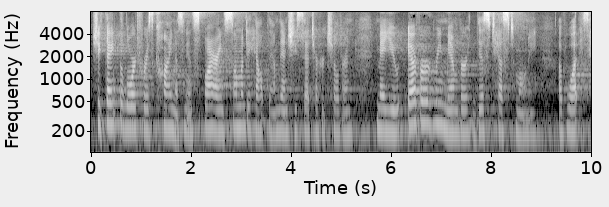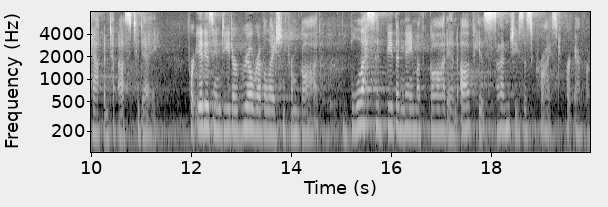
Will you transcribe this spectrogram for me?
She thanked the Lord for his kindness in inspiring someone to help them. Then she said to her children, May you ever remember this testimony of what has happened to us today, for it is indeed a real revelation from God. Blessed be the name of God and of his Son, Jesus Christ, forever.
